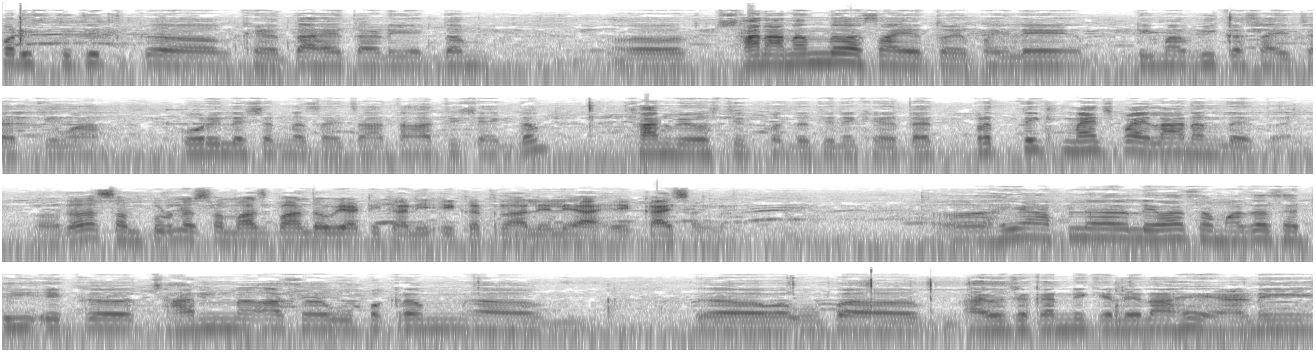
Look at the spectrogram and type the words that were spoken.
परिस्थितीत खेळत आहेत आणि एकदम छान आनंद असा येतोय. पहिले टीमा वीक असायच्या किंवा कोरिलेशन नसायचं. आता अतिशय एकदम छान व्यवस्थित पद्धतीने खेळत आहेत. प्रत्येक मॅच पाहायला आनंद येतोय. दादा संपूर्ण समाज बांधव या ठिकाणी एकत्र आलेले आहे. काय सांगणार? हे आपल्या लेवा समाजासाठी एक छान असं उपक्रम उप आयोजकांनी केलेला आहे. आणि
